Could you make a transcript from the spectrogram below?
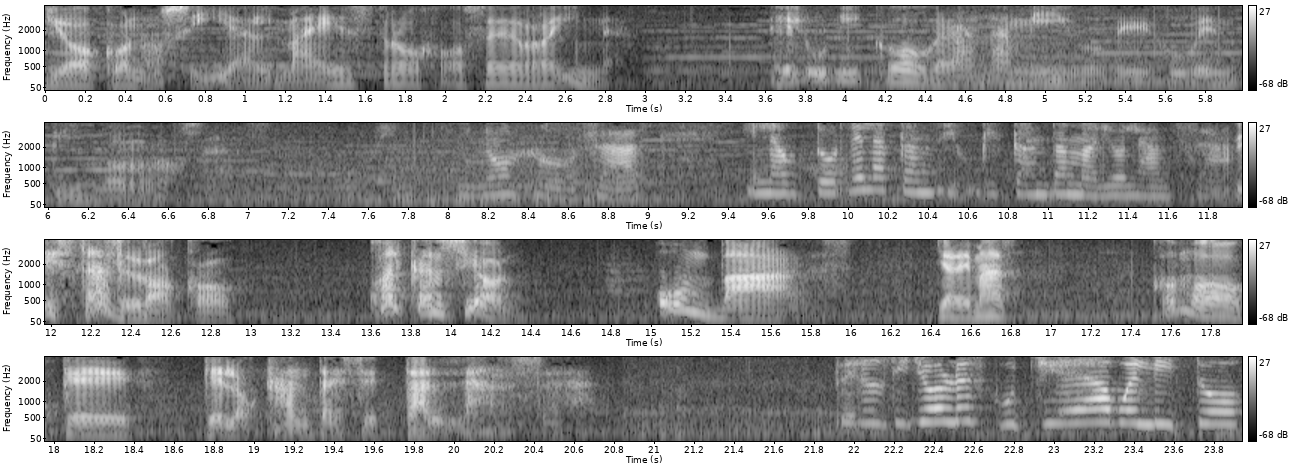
Yo conocí al maestro José Reina, el único gran amigo de Juventino Rosas. Juventino Rosas, el autor de la canción que canta Mario Lanza. ¿Estás loco? ¿Cuál canción? Un vals. Y además, ¿cómo que, que lo canta ese tal Lanza? Pero si yo lo escuché, abuelito,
